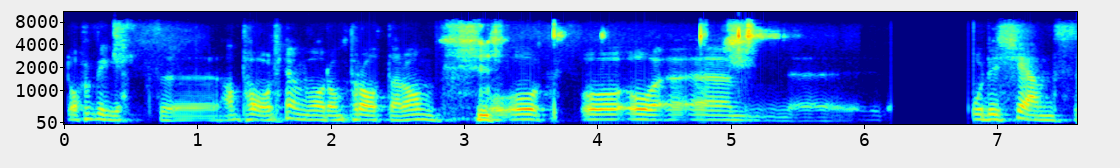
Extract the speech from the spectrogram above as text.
de vet eh, antagligen vad de pratar om. Och, och, och, och, ehm, och det känns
